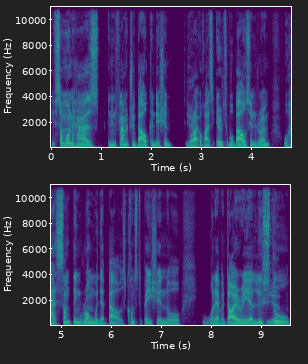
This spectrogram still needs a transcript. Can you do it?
if someone has an inflammatory bowel condition, Yeah. right, or has irritable bowel syndrome, or has something wrong with their bowels, constipation or whatever, diarrhea, loose Yeah. stool,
